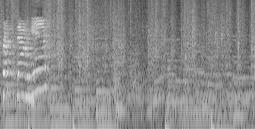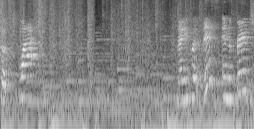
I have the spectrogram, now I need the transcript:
Press it down again. So it's flat. Now you put this in the fridge,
